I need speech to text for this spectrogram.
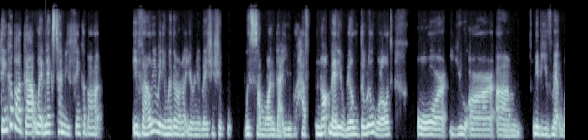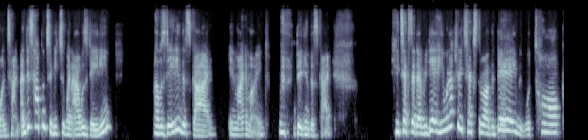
think about that when next time you think about evaluating whether or not you're in a relationship with someone that you have not met in real the real world, or you are um, maybe you've met one time. And this happened to me too when I was dating. I was dating this guy in my mind, dating this guy he texted every day. He would actually text throughout the day. We would talk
